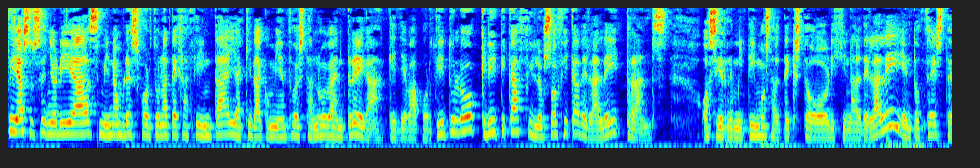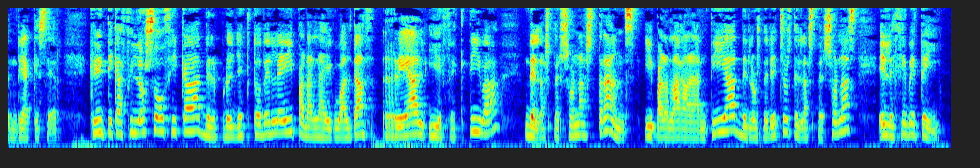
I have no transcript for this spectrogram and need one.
días, sus señorías. Mi nombre es Fortuna Jacinta y aquí da comienzo esta nueva entrega que lleva por título Crítica filosófica de la ley trans. O si remitimos al texto original de la ley, entonces tendría que ser Crítica filosófica del proyecto de ley para la igualdad real y efectiva de las personas trans y para la garantía de los derechos de las personas LGBTI.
